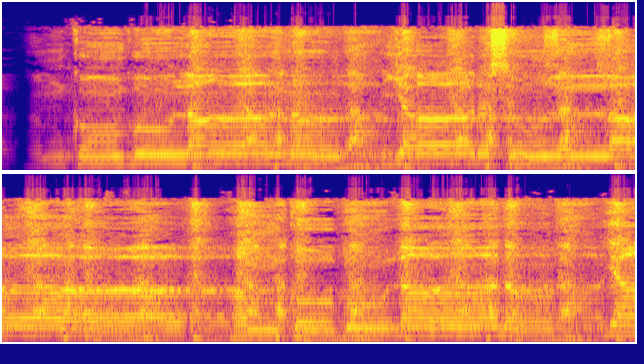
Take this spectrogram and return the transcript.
ہم کو بولانا یا رسول اللہ ہم کو بولانا یا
